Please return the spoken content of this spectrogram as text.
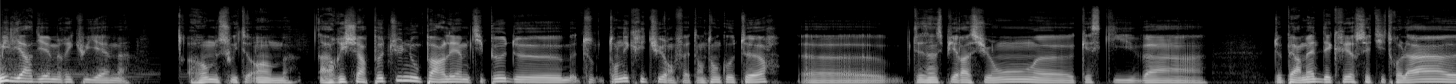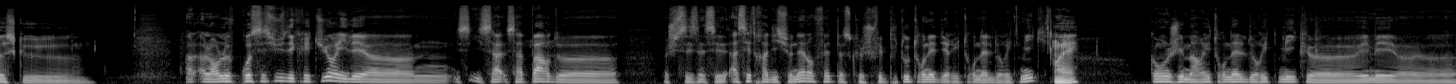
Milliardième Requiem, Home Sweet Home. Alors Richard, peux-tu nous parler un petit peu de ton, écriture en fait en tant qu'auteur, euh, tes inspirations, euh, qu'est-ce qui va te permettre d'écrire ces titres-là Est-ce que Alors le processus d'écriture, il est, euh, il- ça, ça part de, c'est assez traditionnel en fait parce que je fais plutôt tourner des ritournelles de rythmique. ouais, Quand j'ai ma ritournelle de rythmique euh, et mes, euh,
